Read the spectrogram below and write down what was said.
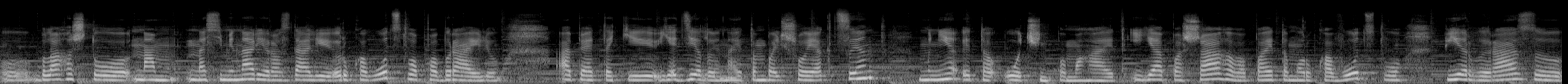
Э, благо, что нам на семинаре раздали руководство по Брайлю. Опять-таки, я делаю на этом большой акцент. Мне это очень помогает. И я пошагово по этому руководству первый раз э,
